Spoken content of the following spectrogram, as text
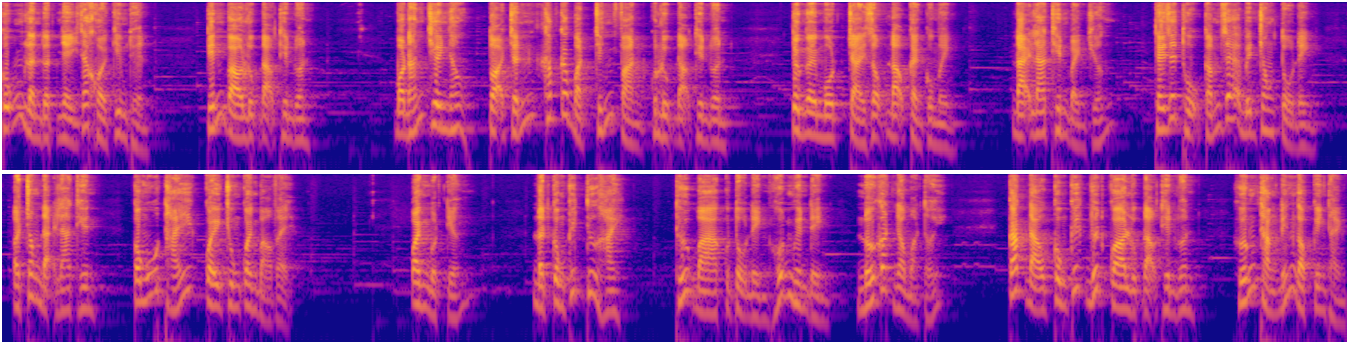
cũng lần lượt nhảy ra khỏi kim thuyền Tiến vào lục đạo thiên luân. Bọn hắn chia nhau, tọa chấn khắp các mặt chính phản của lục đạo thiên luân. Từ người một trải rộng đạo cảnh của mình. Đại La Thiên bành trướng, Thế giới thụ cắm rẽ ở bên trong tổ đình. Ở trong Đại La Thiên, Có ngũ thái quay chung quanh bảo vệ. Oanh một tiếng, Đợt công kích thứ hai, Thứ ba của tổ đình hốt nguyên đình Nối gắt nhau mà tới. Các đạo công kích lướt qua lục đạo thiên luân, Hướng thẳng đến Ngọc Kinh Thành.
